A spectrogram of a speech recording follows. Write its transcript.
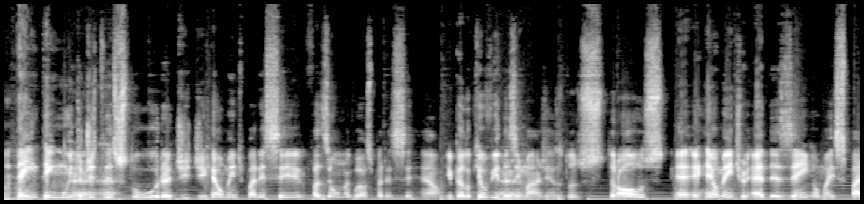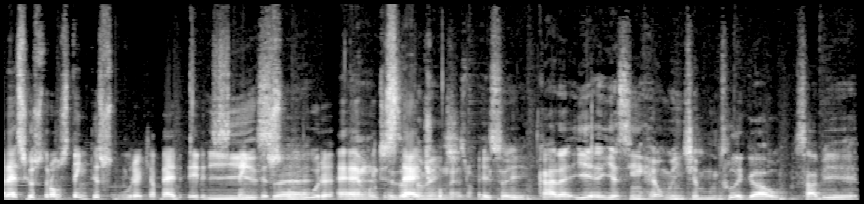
uhum. Tem, tem muito É, de é. textura, de, de realmente parecer, fazer um negócio parecer real. E pelo que eu vi das É. imagens dos trolls, é, é realmente, é desenho, mas parece que os trolls têm textura, que a pele deles tem Isso, é. textura. É, é muito estético Exatamente. mesmo. É isso aí. Cara, e, e assim, realmente é muito legal, sabe?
